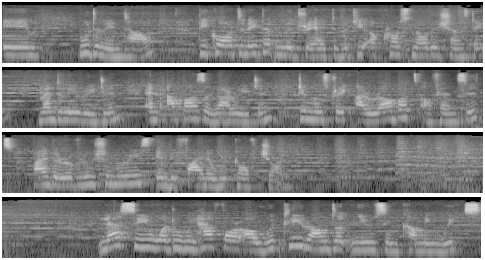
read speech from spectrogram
in Budalin town. The coordinated military activity across northern State, Mandalay region, and Upper Sagaing region demonstrate a robust offensive by the revolutionaries in the final week of June. Let's see what do we have for our weekly roundup news in coming weeks.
